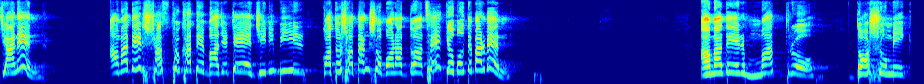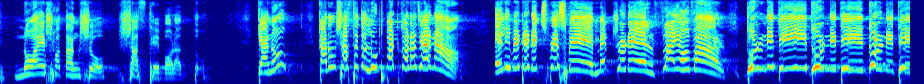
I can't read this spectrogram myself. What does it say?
জানেন, আমাদের স্বাস্থ্য খাতে বাজেটে জিডিপির কত শতাংশ বরাদ্দ আছে, কেউ বলতে পারবেন? আমাদের মাত্র দশমিক নয় শতাংশ স্বাস্থ্যে বরাদ্দ। কেন? কারণ স্বাস্থ্যে তো লুটপাট করা যায় না। Elevated expressway metro rail flyover দুর্নীতি দুর্নীতি দুর্নীতি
